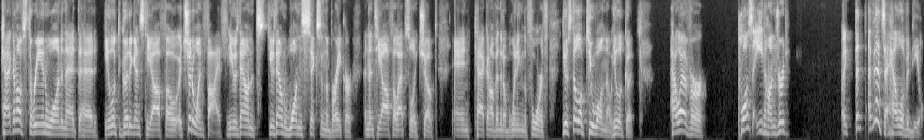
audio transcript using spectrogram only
Khachanov's three and one in the head to head. He looked good against Tiafoe. It should have went five. He was down. He was down one six in the breaker, and then Tiafoe absolutely choked, and Khachanov ended up winning the fourth. He was still up two one though. He looked good. However, plus eight hundred, like that, I think that's a hell of a deal.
